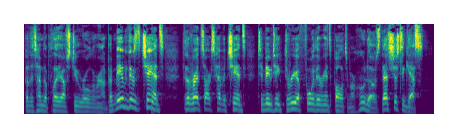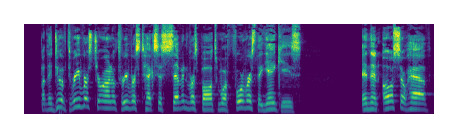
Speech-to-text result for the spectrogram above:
by the time the playoffs do roll around. But maybe there's a chance that the Red Sox have a chance to maybe take three or four there against Baltimore. Who knows? That's just a guess. But they do have three versus Toronto, three versus Texas, seven versus Baltimore, four versus the Yankees, and then also have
